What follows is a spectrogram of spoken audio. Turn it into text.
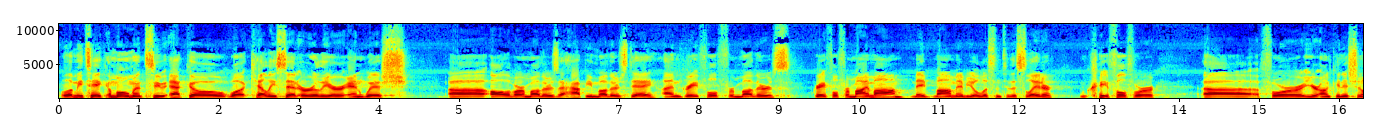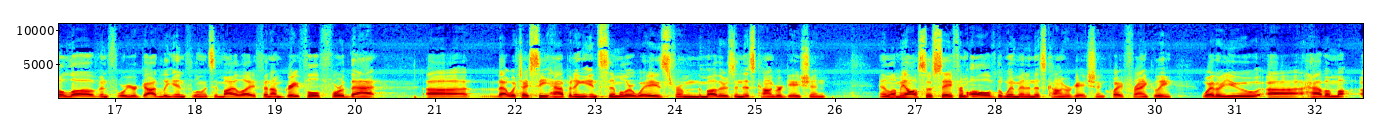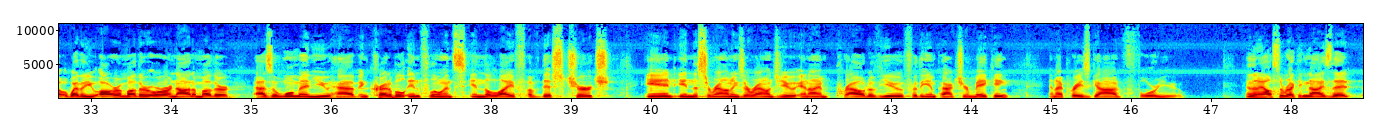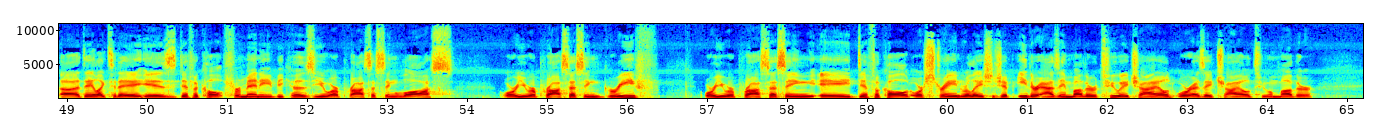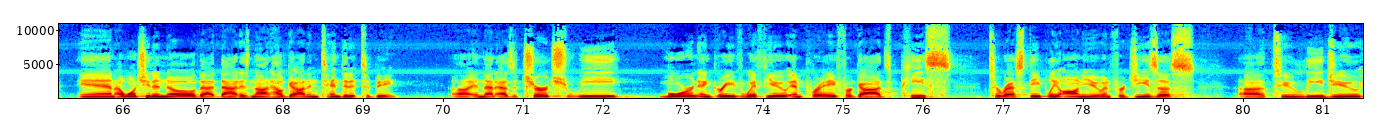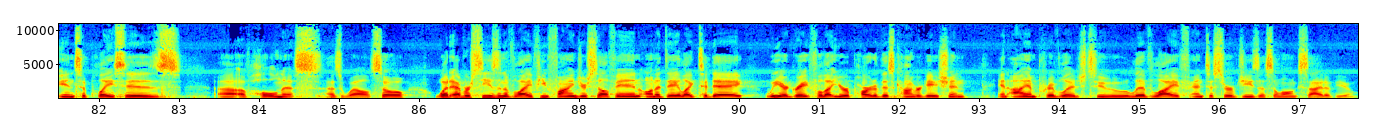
Well, let me take a moment to echo what Kelly said earlier and wish uh, all of our mothers a happy Mother's Day. I'm grateful for mothers, grateful for my mom. Maybe, mom, maybe you'll listen to this later. I'm grateful for, uh, for your unconditional love and for your godly influence in my life. And I'm grateful for that, uh, that which I see happening in similar ways from the mothers in this congregation. And let me also say from all of the women in this congregation, quite frankly, whether you, uh, have a, uh, whether you are a mother or are not a mother, as a woman, you have incredible influence in the life of this church and in the surroundings around you. And I am proud of you for the impact you're making, and I praise God for you. And then I also recognize that uh, a day like today is difficult for many because you are processing loss or you are processing grief or you are processing a difficult or strained relationship either as a mother to a child or as a child to a mother. And I want you to know that that is not how God intended it to be. Uh, and that as a church, we mourn and grieve with you and pray for God's peace to rest deeply on you and for Jesus uh, to lead you into places uh, of wholeness as well. So, whatever season of life you find yourself in on a day like today, we are grateful that you're a part of this congregation, and I am privileged to live life and to serve Jesus alongside of you.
